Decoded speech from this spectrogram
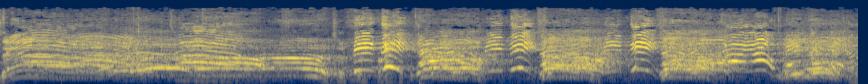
加油！明帝加油！明帝加油！明帝加油！加油！明帝加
